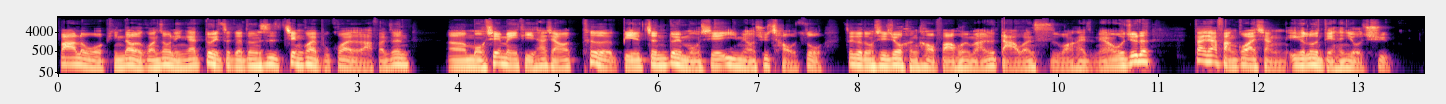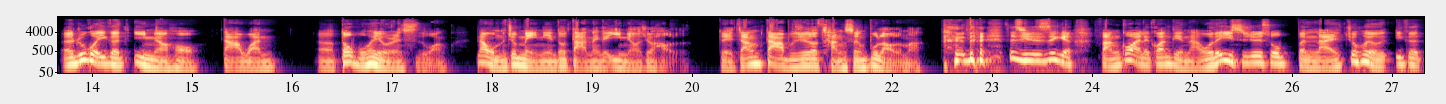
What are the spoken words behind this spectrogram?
发了我频道的观众，你应该对这个真的是见怪不怪了啦。反正呃，某些媒体他想要特别针对某些疫苗去炒作，这个东西就很好发挥嘛，就打完死亡还是怎么样。我觉得大家反过来想一个论点很有趣，呃，如果一个疫苗吼打完呃都不会有人死亡，那我们就每年都打那个疫苗就好了。对，这样大家不就说长生不老了吗？对，这其实是一个反过来的观点呐。我的意思就是说，本来就会有一个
